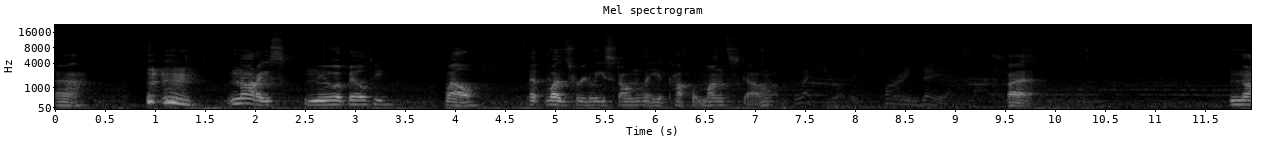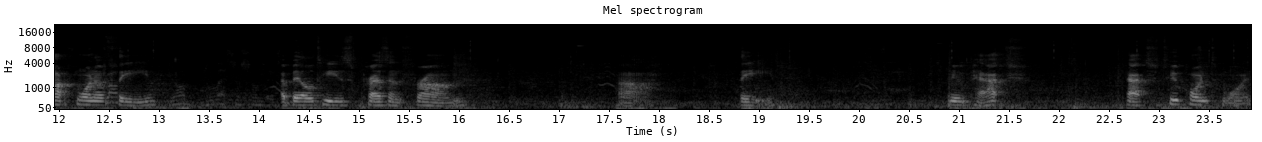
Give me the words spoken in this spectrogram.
Uh not a new ability? Well it was released only a couple months ago. But not one of the abilities present from uh, the new patch. Patch 2.1,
